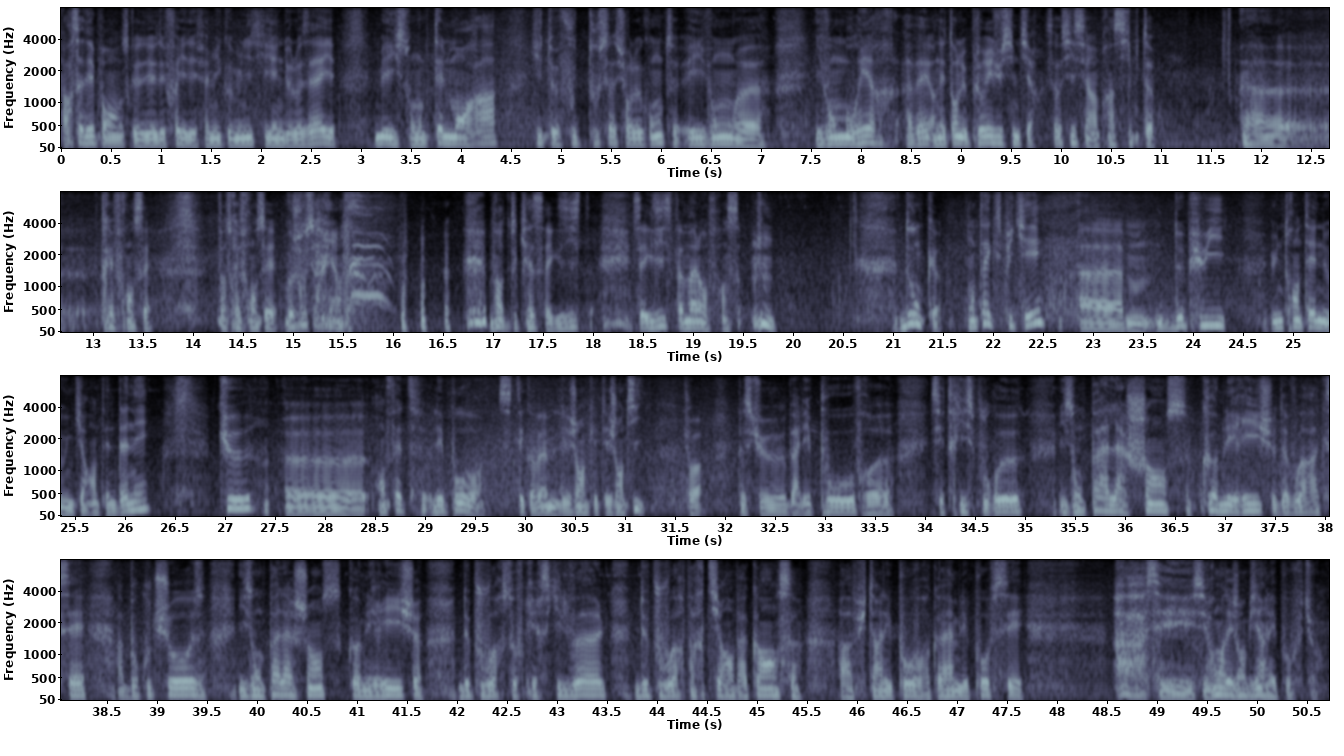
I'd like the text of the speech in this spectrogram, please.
alors ça dépend, parce que des, fois il y a des familles communistes qui gagnent de l'oseille, mais ils sont tellement rats qu'ils te foutent tout ça sur le compte et ils vont, euh, ils vont mourir en étant le plus riche du cimetière. Ça aussi c'est un principe euh, très français. Enfin très français, moi je sais rien. mais en tout cas ça existe. Ça existe pas mal en France. Donc, on t'a expliqué euh, depuis une trentaine ou une quarantaine d'années que, euh, en fait, les pauvres, c'était quand même les gens qui étaient gentils, tu vois. Parce que bah, les pauvres, euh, c'est triste pour eux. Ils n'ont pas la chance, comme les riches, d'avoir accès à beaucoup de choses. Ils n'ont pas la chance, comme les riches, de pouvoir s'offrir ce qu'ils veulent, de pouvoir partir en vacances. Ah putain, les pauvres, quand même, les pauvres, c'est. Ah, c'est vraiment des gens bien, les pauvres, tu vois.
